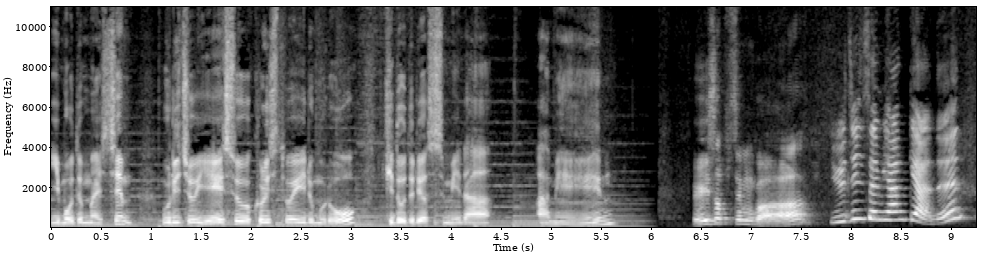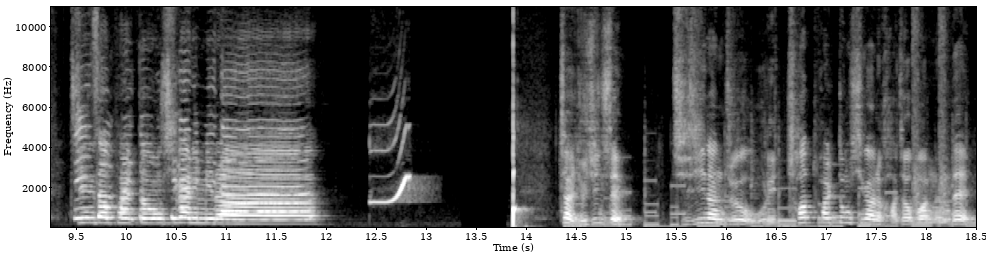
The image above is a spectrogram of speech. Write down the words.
이 모든 말씀 우리 주 예수 그리스도의 이름으로 기도드렸습니다. 아멘. 의섭쌤과 유진쌤이 함께하는 찐섭 활동 시간입니다. 자, 유진쌤. 지지난주 우리 첫 활동 시간을 가져보았는데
